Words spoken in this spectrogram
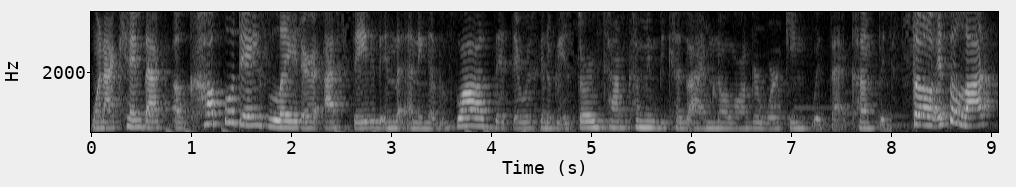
when i came back a couple days later, I stated in the ending of the vlog that there was going to be a story time coming because I am no longer working with that company. So it's a lot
